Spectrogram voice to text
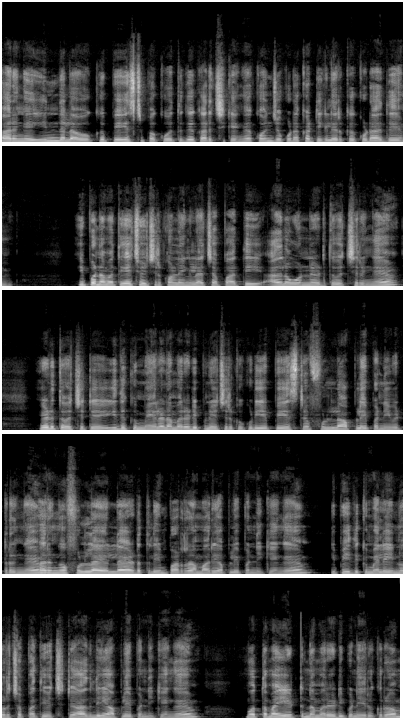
பாருங்கள் இந்த அளவுக்கு பேஸ்ட் பக்குவத்துக்கு கரைச்சிக்கோங்க. கொஞ்சம் கூட கட்டிகள் இருக்கக்கூடாது. இப்போ நம்ம தேய்ச்சி வச்சுருக்கோம் இல்லைங்களா சப்பாத்தி? அதில் ஒன்று எடுத்து வச்சுருங்க. எடுத்து வச்சுட்டு இதுக்கு மேலே நம்ம ரெடி பண்ணி வச்சுருக்கக்கூடிய பேஸ்ட்டை ஃபுல்லாக அப்ளை பண்ணி விட்டுருங்க. பாருங்கள் ஃபுல்லாக எல்லா இடத்துலையும் படுற மாதிரி அப்ளை பண்ணிக்கோங்க. இப்போ இதுக்கு மேலே இன்னொரு சப்பாத்தி வச்சுட்டு அதுலேயும் அப்ளை பண்ணிக்கோங்க. மொத்தமாக எட்டு நம்ம ரெடி பண்ணியிருக்கிறோம்.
